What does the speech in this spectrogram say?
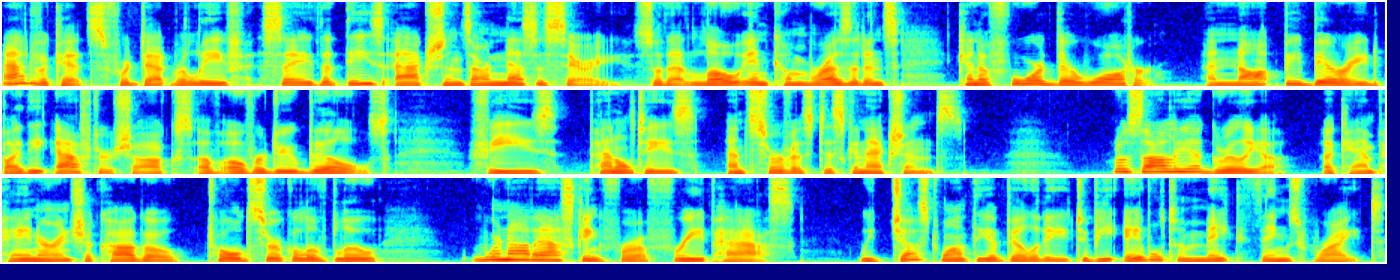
Advocates for debt relief say that these actions are necessary so that low income residents can afford their water and not be buried by the aftershocks of overdue bills, fees, penalties, and service disconnections. Rosalia Grilla, a campaigner in Chicago, told Circle of Blue, We're not asking for a free pass. We just want the ability to be able to make things right.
